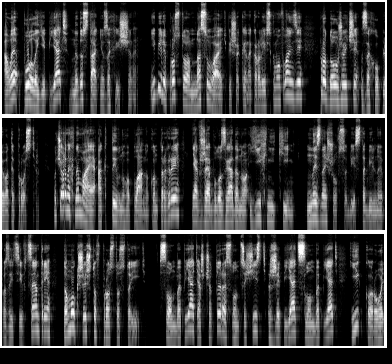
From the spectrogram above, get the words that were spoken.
Але поле Е5 недостатньо захищене, і білі просто насувають пішаки на королівському фланзі, продовжуючи захоплювати простір. У чорних немає активного плану контргри, як вже було згадано, їхній кінь не знайшов собі стабільної позиції в центрі, тому Кшиштоф просто стоїть. Слон b5, h4, слон c6, g5, слон b5 і король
